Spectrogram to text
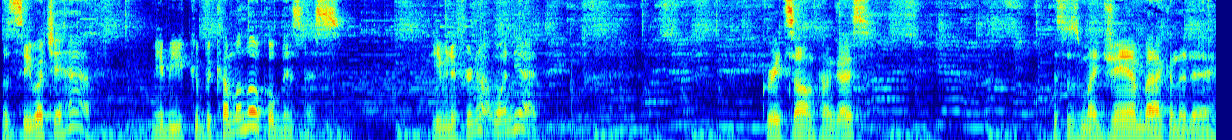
let's see what you have. Maybe you could become a local business, even if you're not one yet. Great song, huh, guys? This was my jam back in the day.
